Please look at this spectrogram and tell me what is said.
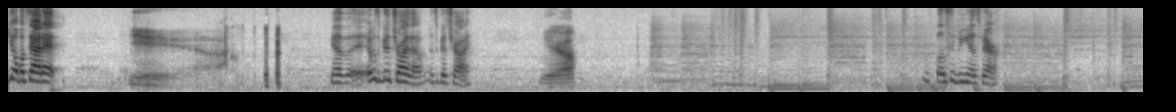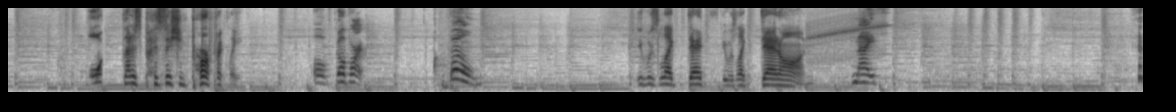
You almost had it. Yeah. Yeah, it was a good try though. It was a good try. Yeah. Let's see if we can get a spare. Oh, that is positioned perfectly. Oh, go for it. Boom. It was like dead. It was like dead on. Nice.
